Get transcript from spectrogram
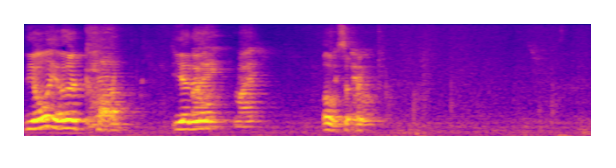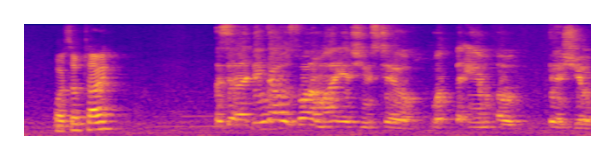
The only other con, yeah, the My, only, my oh sorry, What's up, Ty? I said I think that was one of my issues too with the ammo issue.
